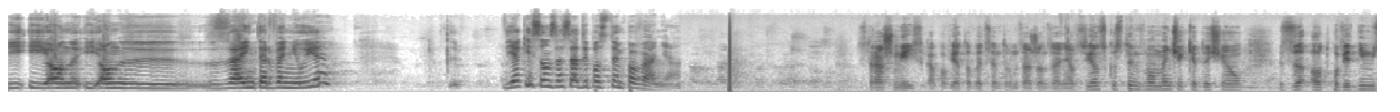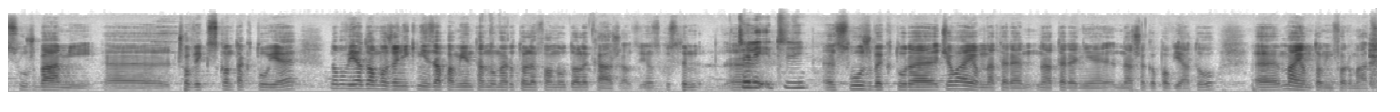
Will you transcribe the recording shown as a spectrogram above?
I, i on, i on y, zainterweniuje? Jakie są zasady postępowania? Straż Miejska, Powiatowe Centrum Zarządzania. W związku z tym w momencie, kiedy się z odpowiednimi służbami e, człowiek skontaktuje, no bo wiadomo, że nikt nie zapamięta numeru telefonu do lekarza. W związku z tym e, Czyli, czyli e, służby, które działają na, teren, na terenie naszego powiatu, mają tą informację.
